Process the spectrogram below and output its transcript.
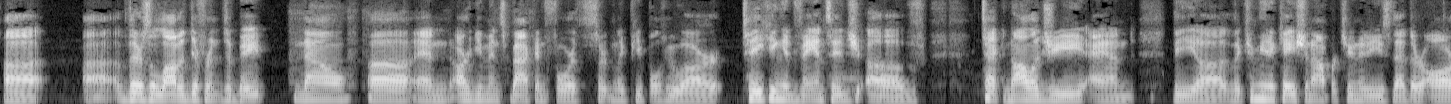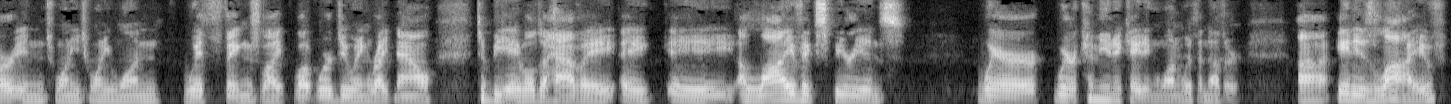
Uh, uh, there's a lot of different debate now uh, and arguments back and forth. Certainly, people who are taking advantage of technology and the uh, the communication opportunities that there are in 2021 with things like what we're doing right now to be able to have a a a, a live experience where we're communicating one with another. Uh, it is live,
